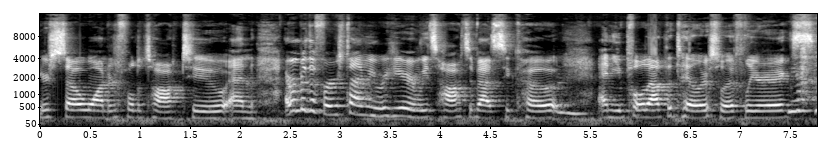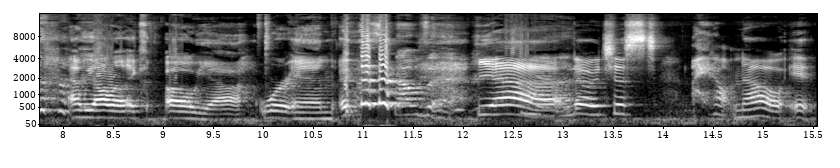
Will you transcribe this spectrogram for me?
you're so wonderful to talk to. And I remember the first time you were here and we talked about Sukkot mm-hmm. and you pulled out the Taylor Swift lyrics Yeah. and we all were like, "Oh yeah, we're in." That was it. yeah. Yeah. No, it's just I don't know. It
